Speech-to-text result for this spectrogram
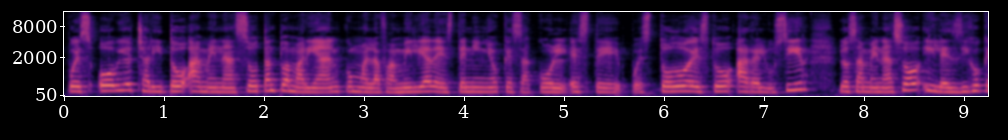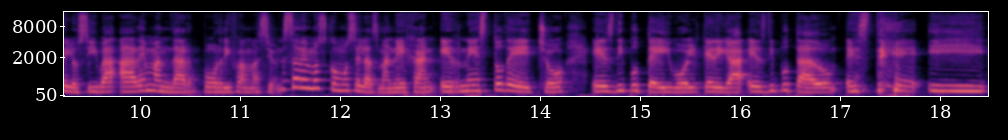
pues obvio Charito amenazó tanto a Marianne como a la familia de este niño que sacó este, pues todo esto a relucir, los amenazó y les dijo que los iba a demandar por difamación. sabemos cómo se las manejan. Ernesto, de hecho, es diputable, que diga, es diputado, este, y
